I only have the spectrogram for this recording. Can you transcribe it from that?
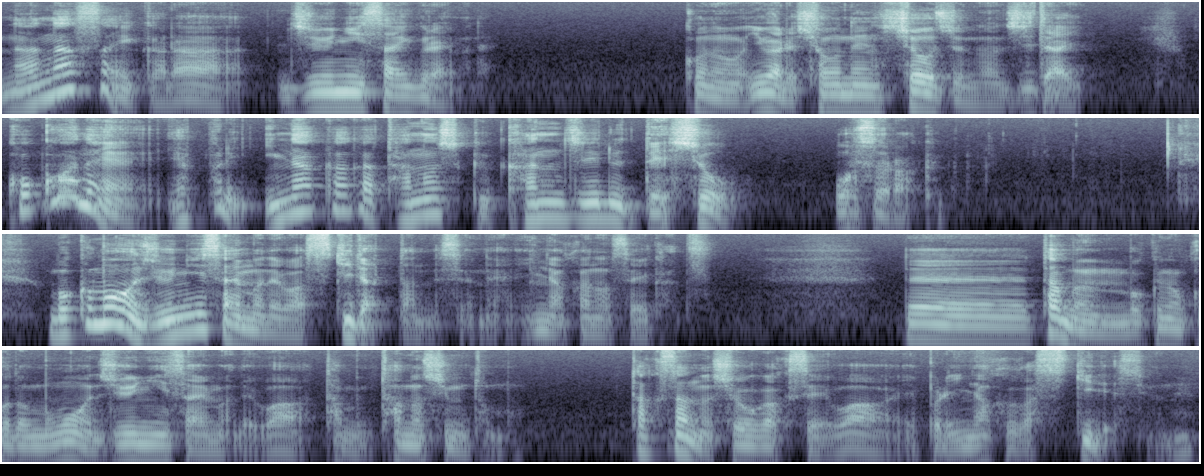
7歳から12歳ぐらいまで。このいわゆる少年少女の時代。ここはねやっぱり田舎が楽しく感じるでしょう。おそらく。僕も12歳までは好きだったんですよね。田舎の生活。で多分僕の子供も12歳までは多分楽しむと思う。たくさんの小学生はやっぱり田舎が好きですよね。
